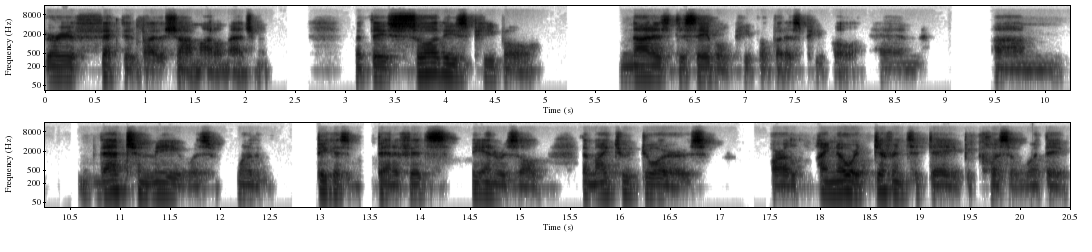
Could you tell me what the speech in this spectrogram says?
very affected by the shot model management. That they saw these people not as disabled people, but as people. And um, that to me was one of the biggest benefits, the end result, that my two daughters are, I know, are different today because of what they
